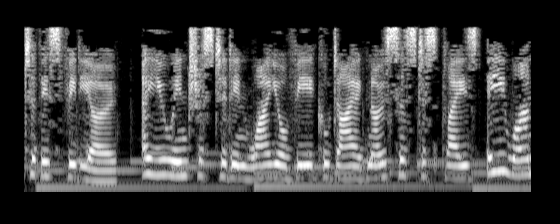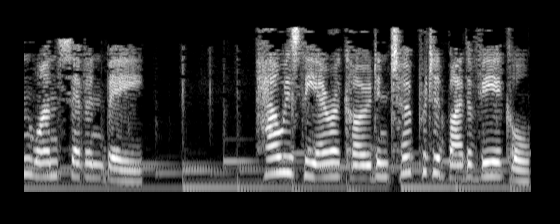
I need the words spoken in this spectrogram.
to this video. Are you interested in why your vehicle diagnosis displays B117B? How is the error code interpreted by the vehicle?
